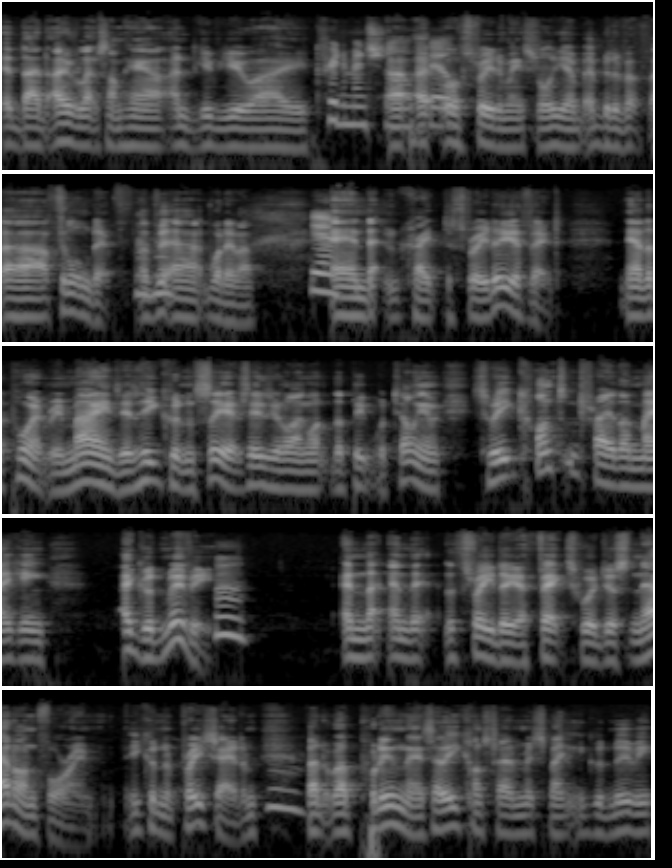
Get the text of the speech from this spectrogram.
they'd overlap somehow and give you a Three-dimensional uh, a- or three dimensional, yeah, a bit of a uh, film depth, a bit, uh, whatever, Mm-hmm. Yeah. and that would create the three D effect. Now the point remains is he couldn't see it, so he's relying on what the people were telling him. So he concentrated on making a good movie, Hmm. and the, and the, the 3D effects were just an add-on for him. He couldn't appreciate them, Hmm. but were put in there. So he concentrated on just making a good movie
